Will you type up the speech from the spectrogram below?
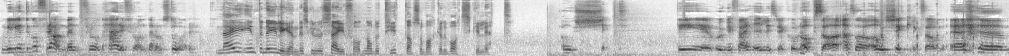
Hon vill ju inte gå fram, men från härifrån där de står. Nej, inte nyligen, det skulle du säga för när du tittar så verkar det vara ett skelett. Oh shit. Det är ungefär Haileys reaktion också. Alltså oh shit liksom. Ehm,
